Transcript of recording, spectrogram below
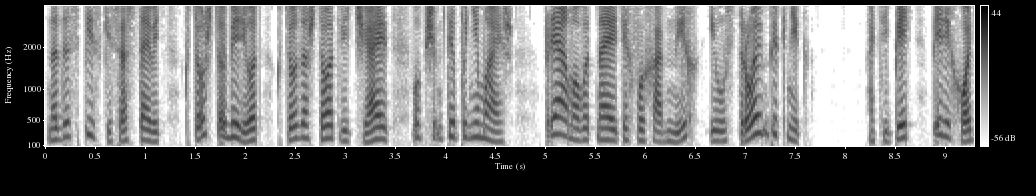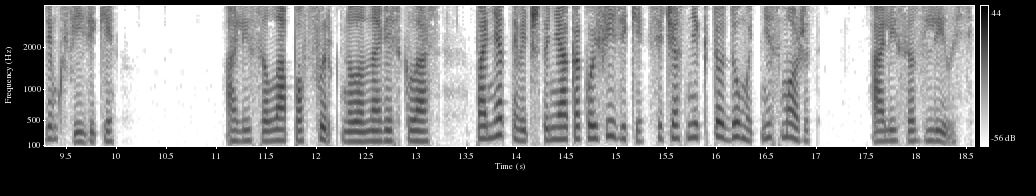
Надо списки составить, кто что берет, кто за что отвечает. В общем, ты понимаешь. Прямо вот на этих выходных и устроим пикник. А теперь переходим к физике». Алиса Лапа фыркнула на весь класс. Понятно ведь, что ни о какой физике сейчас никто думать не сможет. Алиса злилась.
